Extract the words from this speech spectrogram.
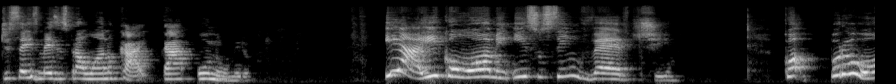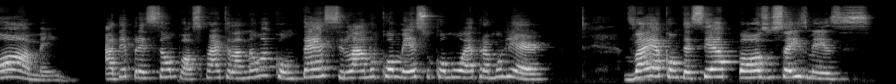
de seis meses para um ano cai, tá? O número. E aí, com o homem, isso se inverte. Para o homem, a depressão pós-parto, ela não acontece lá no começo, como é para a mulher. Vai acontecer após os seis meses.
